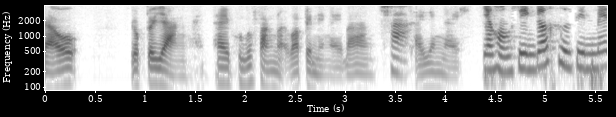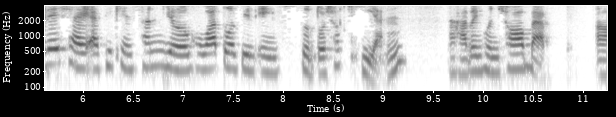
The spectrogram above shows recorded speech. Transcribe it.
แล้วยกตัวอย่างให้คุณผู้ฟังหน่อยว่าเป็นยังไงบ้างค่ะใช้ยังไง อย่างของซินก็คือซินไม่ได้ใช้แอปพลิเคชันเยอะเพราะว่าตัวซินเองส่วนตัวชอบเขียนนะคะ เป็นคนชอบแบบเอ่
